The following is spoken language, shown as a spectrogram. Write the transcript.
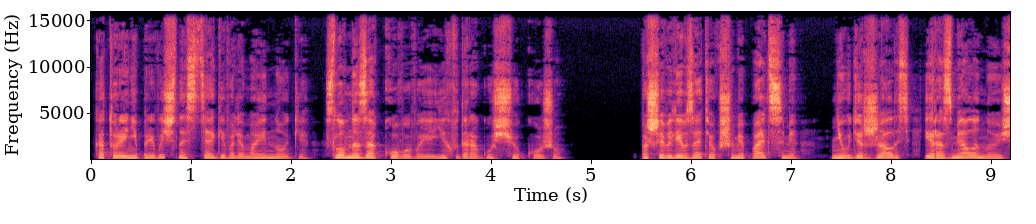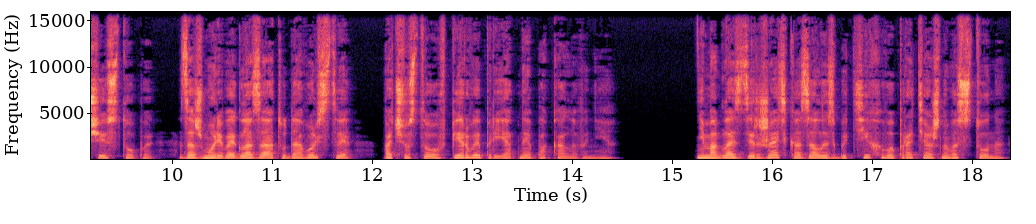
которые непривычно стягивали мои ноги, словно заковывая их в дорогущую кожу. Пошевелив затекшими пальцами, не удержалась и размяла ноющие стопы, зажмуривая глаза от удовольствия, почувствовав первое приятное покалывание. Не могла сдержать, казалось бы, тихого протяжного стона,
